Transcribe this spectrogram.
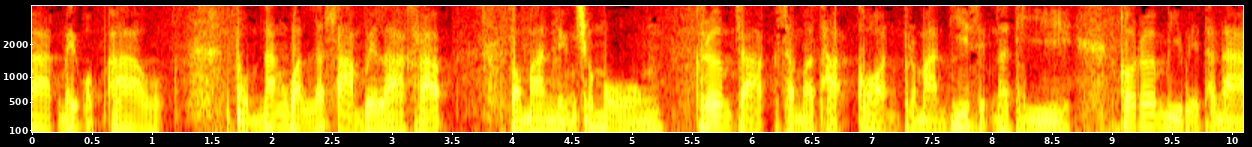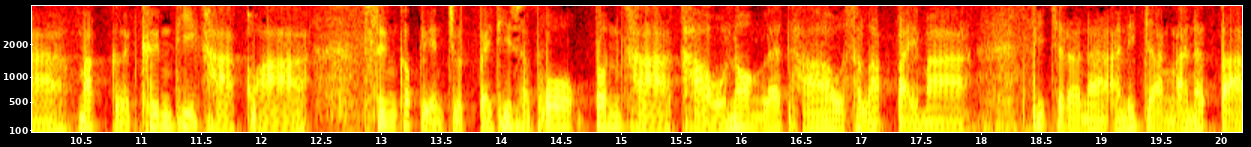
มากไม่อบอ้าว ผมนั่งวันละสามเวลาครับ ประมาณหนึ่งชั่วโมง เริ่มจากสมถะก่อนประมาณ 20 นาที ก็เริ่มมีเวทนามักเกิดขึ้นที่ขาขวา ซึ่งก็เปลี่ยนจุดไปที่สะโพก ต้นขาเข่าน่องและเท้าสลับไปมา พิจารณาอนิจจังอนัตตา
